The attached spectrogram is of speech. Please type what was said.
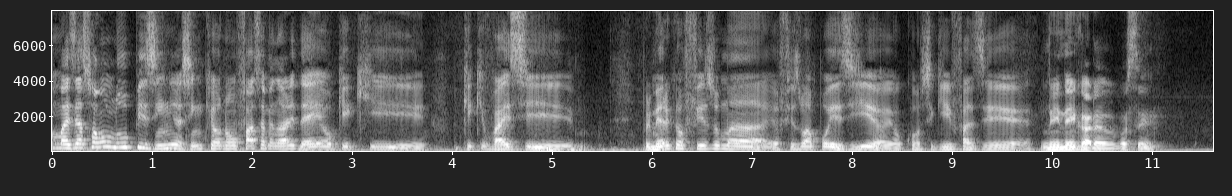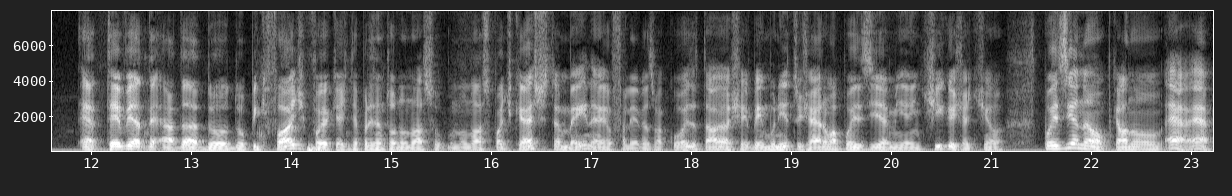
mas é só um loopzinho, assim, que eu não faço a menor ideia o que que, o que, que vai se... Primeiro que eu fiz uma, eu fiz uma poesia, eu consegui fazer... Lindo, hein, cara? Eu gostei. É, teve a, a da- do, do Pink Floyd, que foi a que a gente apresentou no nosso, no nosso podcast também, né? Eu falei a mesma coisa e tal, eu achei bem bonito. Já era uma poesia minha antiga, já tinha... Poesia não, porque ela não... É, é.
